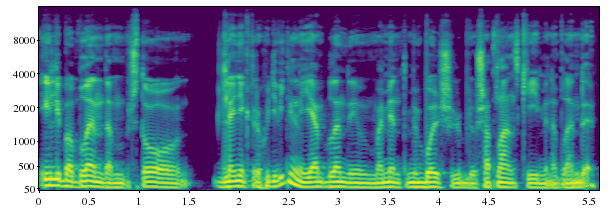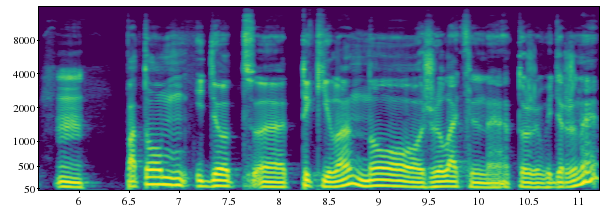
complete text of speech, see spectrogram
и либо блендом, что для некоторых удивительно, я бленды моментами больше люблю, шотландские именно бленды. М. Потом идет э, текила, но желательно тоже выдержанная.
